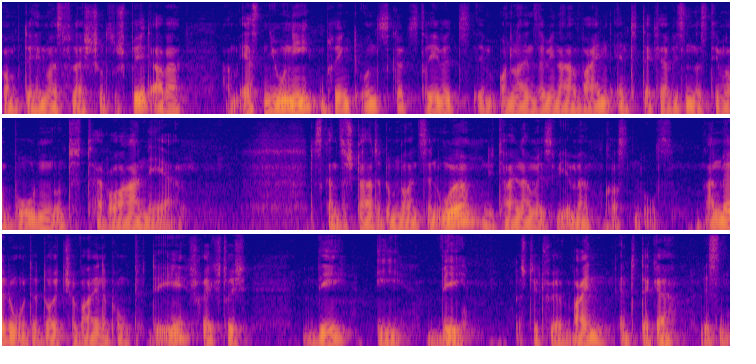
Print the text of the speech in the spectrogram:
kommt der Hinweis vielleicht schon zu spät, aber am 1. Juni bringt uns Götz Drewitz im Online-Seminar Weinentdecker Wissen das Thema Boden und Terroir näher. Das Ganze startet um 19 Uhr. Die Teilnahme ist wie immer kostenlos. Anmeldung unter deutscheweine.de-wew. Das steht für Weinentdecker Wissen.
